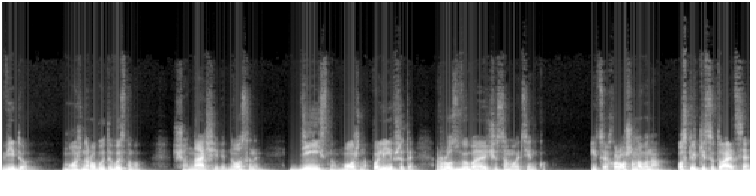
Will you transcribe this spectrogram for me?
відео можна робити висновок, що наші відносини дійсно можна поліпшити, розвиваючи самооцінку. І це хороша новина, оскільки ситуація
